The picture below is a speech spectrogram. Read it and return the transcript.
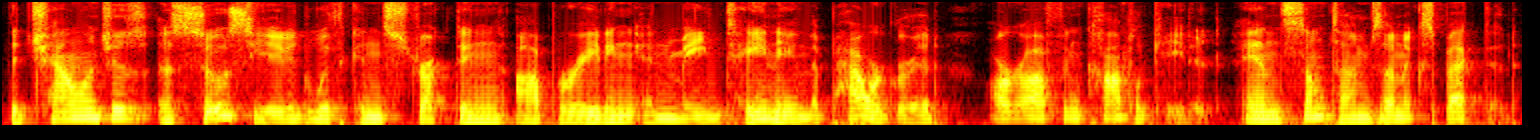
the challenges associated with constructing, operating, and maintaining the power grid are often complicated and sometimes unexpected.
